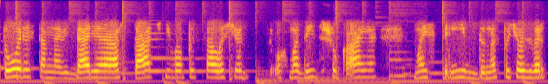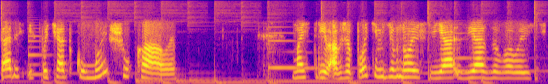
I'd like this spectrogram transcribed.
сторіс. Там навіть Дар'я Астаф'єва писала, що Охмадит шукає майстрів. До нас почали звертатись, і спочатку ми шукали майстрів, а вже потім зі мною зв'язувались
